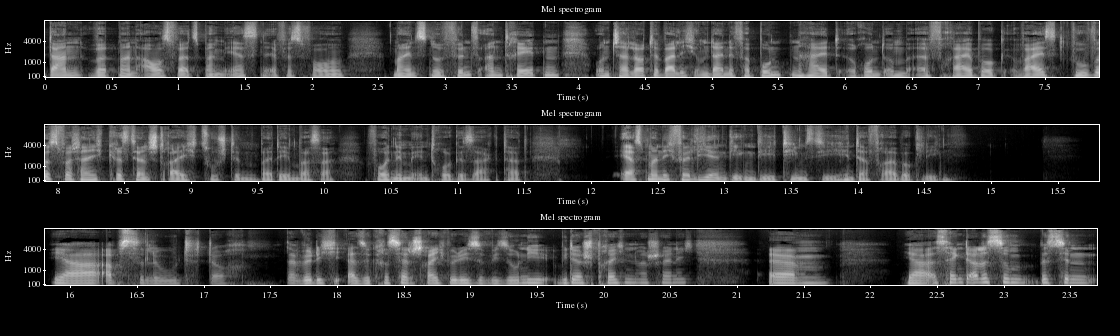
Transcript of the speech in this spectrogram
dann wird man auswärts beim ersten FSV Mainz 05 antreten. Und Charlotte, weil ich um deine Verbundenheit rund um äh, Freiburg weiß, du wirst wahrscheinlich Christian Streich zustimmen bei dem, was er vorhin im Intro gesagt hat. Erstmal nicht verlieren gegen die Teams, die hinter Freiburg liegen. Ja, absolut, doch. Da würde ich, also Christian Streich würde ich sowieso nie widersprechen wahrscheinlich. Ähm, ja, es hängt alles so ein bisschen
